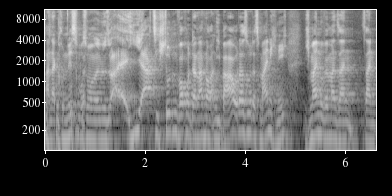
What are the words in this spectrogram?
Anachronismus, wo man so, hier 80 Stunden Woche und danach noch an die Bar oder so, das meine ich nicht. Ich meine nur, wenn man sein, sein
